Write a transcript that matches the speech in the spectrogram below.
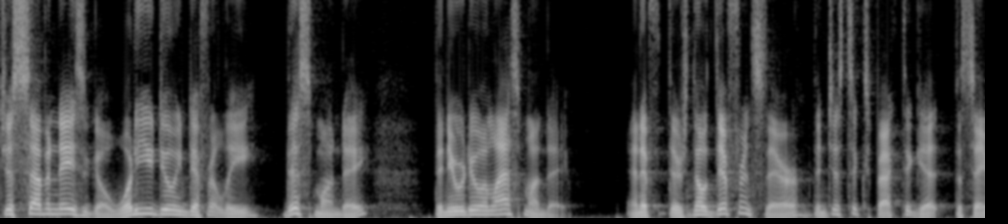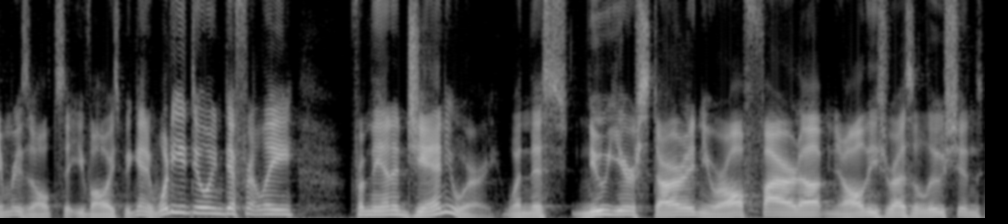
Just seven days ago. What are you doing differently this Monday than you were doing last Monday? And if there's no difference there, then just expect to get the same results that you've always been getting. What are you doing differently from the end of January when this new year started and you were all fired up and you had all these resolutions.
